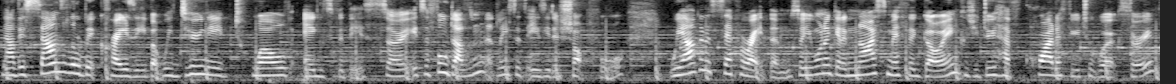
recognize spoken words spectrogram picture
Now this sounds a little bit crazy, but we do need 12 eggs for this. So it's a full dozen, at least it's easy to shop for. We are gonna separate them. So you wanna get a nice method going because you do have quite a few to work through.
